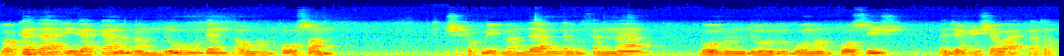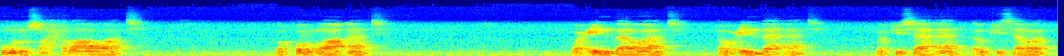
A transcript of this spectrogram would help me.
وكذا إذا كان ممدودا أو منقوصا. مش حكمك من دال لمثنى بو ممدود بو منقوصيش لجمع شوائع فتقول صحراوات وقراءات وعلباوات أو علباءات وكساءات أو كساوات.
